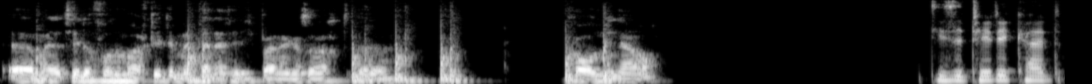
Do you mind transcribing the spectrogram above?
äh, meine Telefonnummer steht im Internet, hätte ich beinahe gesagt, äh, call me now. Diese Tätigkeit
